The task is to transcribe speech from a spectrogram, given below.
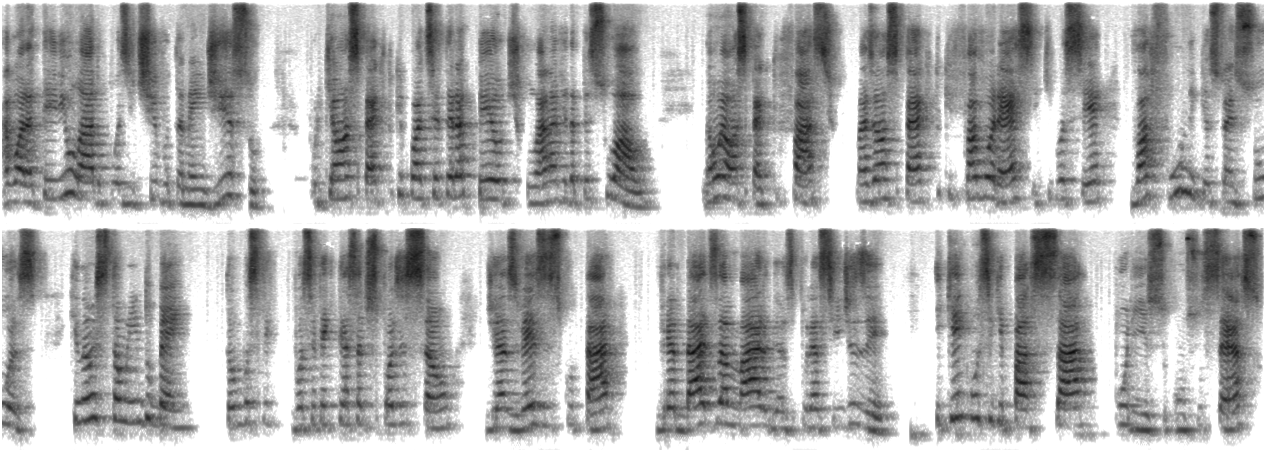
Agora, teria o lado positivo também disso, porque é um aspecto que pode ser terapêutico lá na vida pessoal. Não é um aspecto fácil, mas é um aspecto que favorece que você vá fundo em questões suas que não estão indo bem. Então, você, você tem que ter essa disposição de, às vezes, escutar verdades amargas, por assim dizer. E quem conseguir passar por isso com sucesso,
